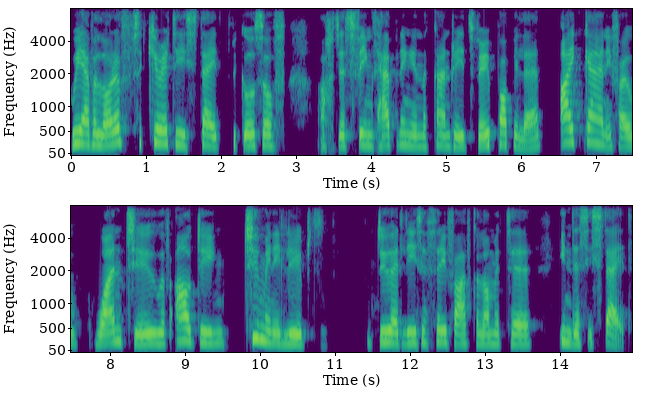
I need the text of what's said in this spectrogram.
We have a lot of security states because of uh, just things happening in the country. It's very popular. I can, if I want to, without doing too many loops, do at least a 35 kilometer in this estate.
